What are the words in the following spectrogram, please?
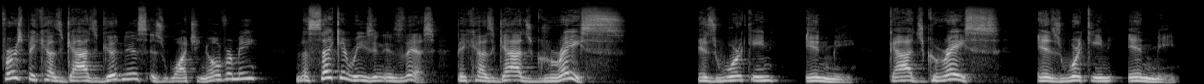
First, because God's goodness is watching over me. And the second reason is this because God's grace is working in me. God's grace is working in me.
